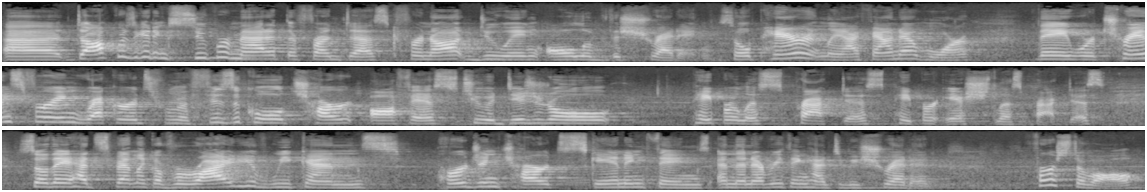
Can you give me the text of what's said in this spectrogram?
Uh, Doc was getting super mad at the front desk for not doing all of the shredding. So apparently, I found out more. They were transferring records from a physical chart office to a digital paperless practice, paper-ish less practice. So they had spent like a variety of weekends purging charts, scanning things, and then everything had to be shredded. First of all,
